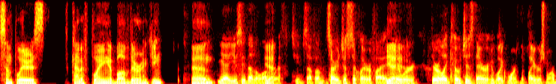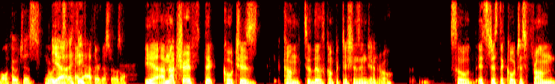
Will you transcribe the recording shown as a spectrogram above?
some players kind of playing above their ranking um, yeah you see that a lot yeah. with team stuff i'm sorry just to clarify yeah, there yeah. were there were like coaches there who like weren't the players normal coaches who were yeah, just, like, I think, at their disposal yeah i'm not sure if the coaches come to those competitions in general. So it's just the coaches from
